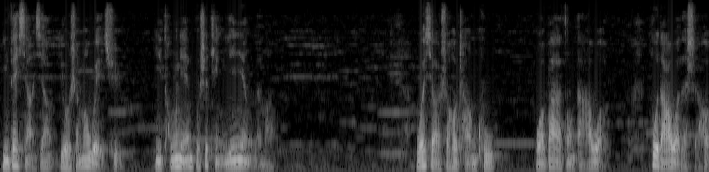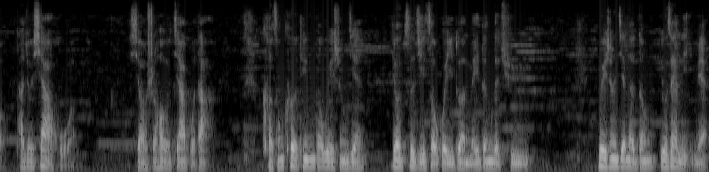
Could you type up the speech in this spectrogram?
你在想象有什么委屈？你童年不是挺阴影的吗？我小时候常哭，我爸总打我，不打我的时候他就吓唬我。小时候家不大，可从客厅到卫生间要自己走过一段没灯的区域，卫生间的灯又在里面，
